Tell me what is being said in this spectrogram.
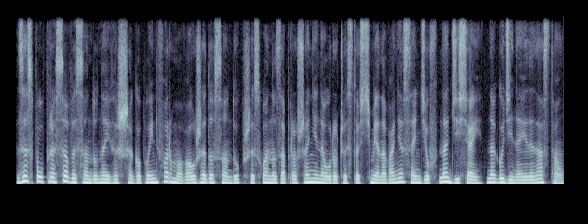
Zespół prasowy Sądu Najwyższego poinformował, że do sądu przysłano zaproszenie na uroczystość mianowania sędziów na dzisiaj na godzinę 11.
